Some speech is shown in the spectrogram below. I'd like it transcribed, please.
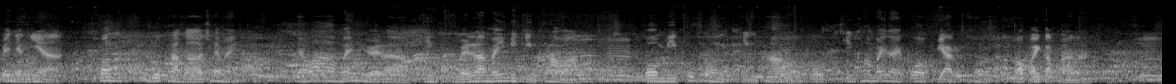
เป็นอย่างนี้อะคนลูกค้ามาใช่ไหมแต่ว่าไม่มีเวลากินเวลาไม่มีกินข้าวอะ ก็มีคู่ครองกินข้าวก็กินข้าวไม่ได้ก็เปลี่ยนคนเอาไปกลับบ้านอะอืม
